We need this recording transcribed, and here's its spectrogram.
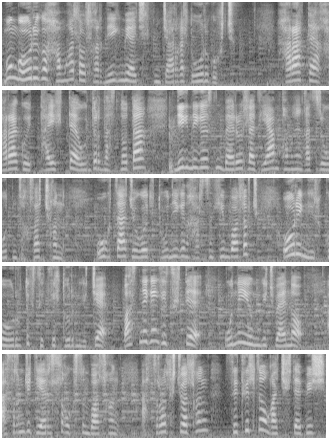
Мөн өөрийгөө хамгаалуулахаар нийгмийн ажилтнанд жаргалд үүрэг өгч хараатай хараагүй таягтай өндөр наснуудаа нэг нэгээс нь бариулаад ям тамгын газрын үүдэн цогсоочих нь үг зааж өгөөд түүнийг нь харсан хэн боловч өөрийн ирэхгүй өрөвдөх сэтгэл төрнө гэжээ. Бас нэгэн хэсэгтээ үнэн юм гэж байна уу? Асрамжид ярилцлага өгсөн болгон асруулагч болгон сэтгэл зүйн гажигтай биш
